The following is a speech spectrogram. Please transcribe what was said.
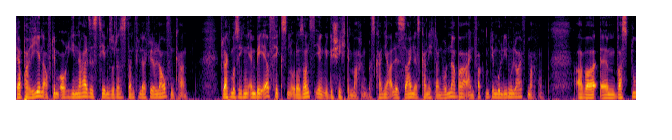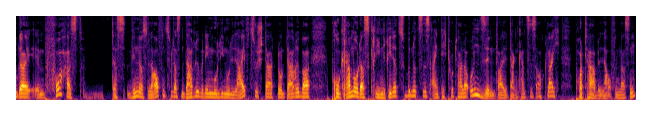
reparieren auf dem Originalsystem, sodass es dann vielleicht wieder laufen kann. Vielleicht muss ich ein MBR fixen oder sonst irgendeine Geschichte machen. Das kann ja alles sein. Das kann ich dann wunderbar einfach mit dem Molino Live machen. Aber ähm, was du da ähm, vorhast, das Windows laufen zu lassen, darüber den Molino Live zu starten und darüber Programme oder Screenreader zu benutzen, ist eigentlich totaler Unsinn, weil dann kannst du es auch gleich portabel laufen lassen.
